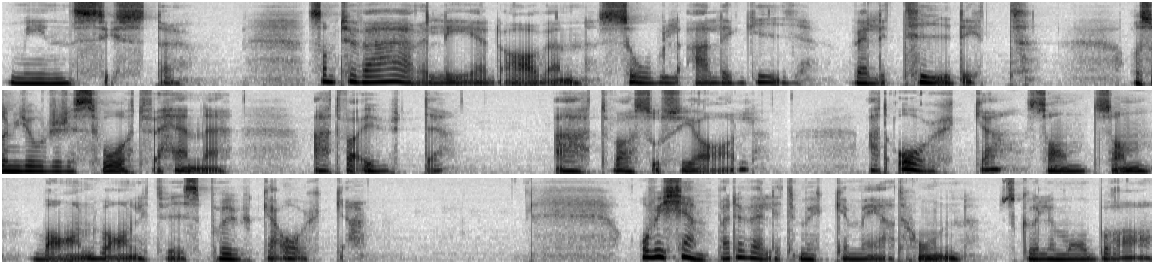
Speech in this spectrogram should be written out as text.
min syster som tyvärr led av en solallergi väldigt tidigt och som gjorde det svårt för henne att vara ute, att vara social, att orka sånt som barn vanligtvis brukar orka. Och vi kämpade väldigt mycket med att hon skulle må bra.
